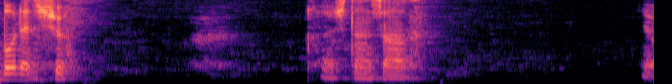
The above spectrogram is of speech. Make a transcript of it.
Hop bo'ladi shu quyoshdan sal yo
